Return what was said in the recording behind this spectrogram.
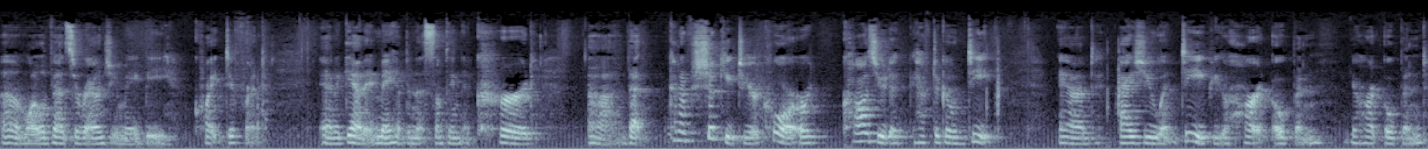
um, while events around you may be quite different. And again, it may have been that something occurred uh, that kind of shook you to your core or caused you to have to go deep. And as you went deep, your heart opened. Your heart opened,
